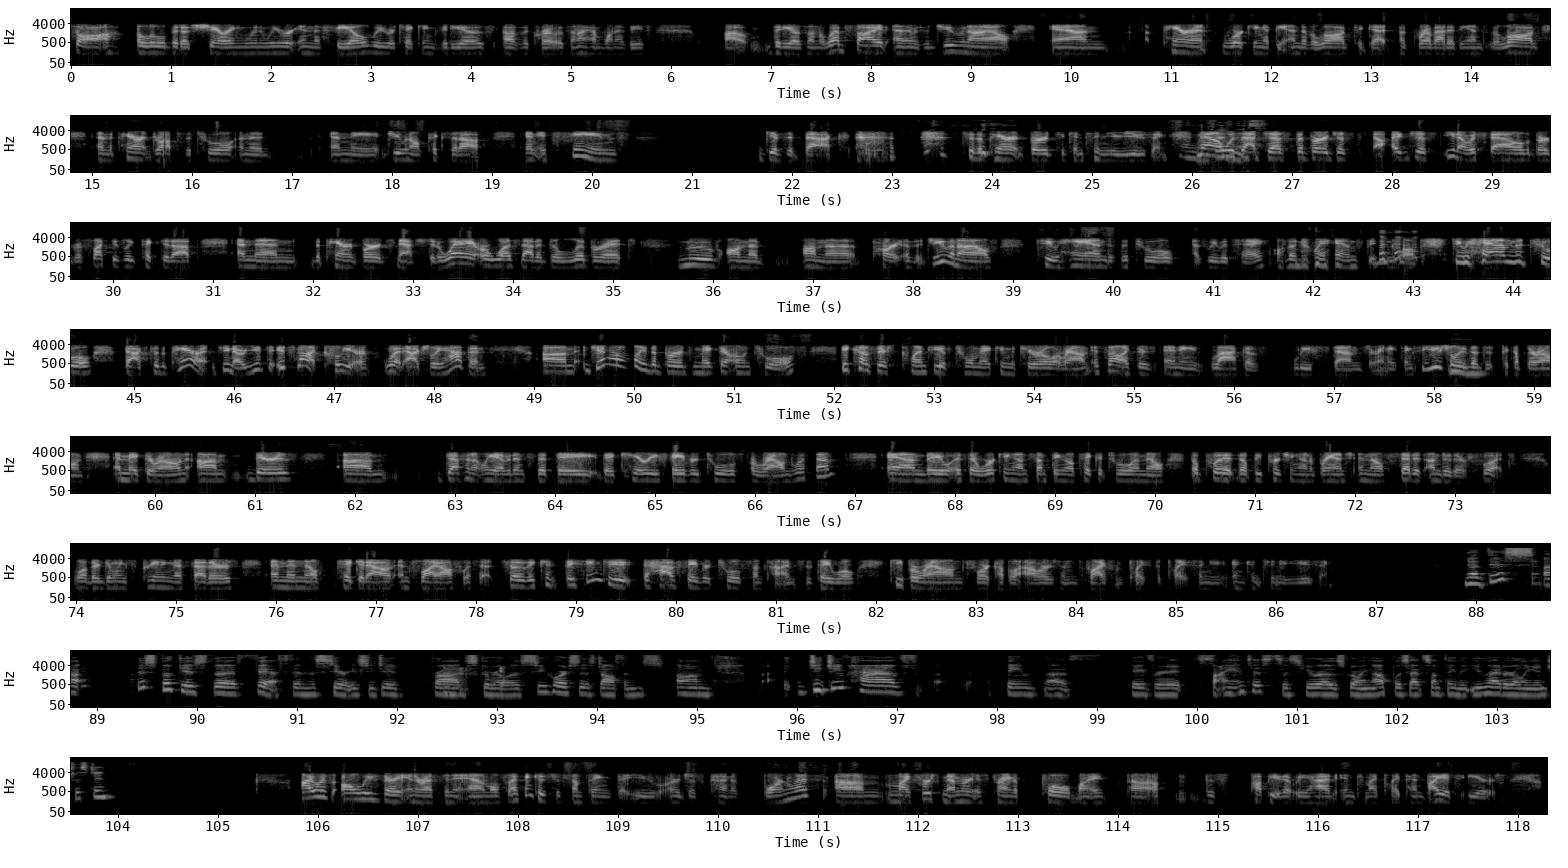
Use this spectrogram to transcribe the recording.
saw a little bit of sharing when we were in the field. We were taking videos of the crows, and I have one of these uh, videos on the website, and there was a juvenile and a parent working at the end of a log to get a grub out of the end of the log, and the parent drops the tool, and the and the juvenile picks it up, and it seems gives it back to the parent bird to continue using. Oh now, goodness. was that just the bird just uh, just you know it fell, the bird reflectively picked it up, and then the parent bird snatched it away, or was that a deliberate move on the on the part of the juveniles to hand the tool, as we would say, although no hands being involved, to hand the tool back to the parent. You know, it's not clear what actually happened. Um, generally, the birds make their own tools because there's plenty of tool making material around. It's not like there's any lack of leaf stems or anything. So usually Mm-hmm. they'll just pick up their own and make their own. Um, there is um, definitely evidence that they they carry favored tools around with them. And they if they're working on something they'll take a tool and they'll they'll put it they'll be perching on a branch and they'll set it under their foot while they're doing preening their feathers and then they'll take it out and fly off with it. So they can they seem to to have favorite tools sometimes that they will keep around for a couple of hours and fly from place to place and you and continue using. Now this uh, this book is the fifth in the series. You did frogs, Mm-hmm. gorillas, seahorses, dolphins. Um, did you have fame, uh, favorite scientists as heroes growing up? Was that something that you had early interest in? I was always very interested in animals. I think it's just something that you are just kind of born with. Um, my first memory is trying to pull my uh, this puppy that we had into my playpen by its ears.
